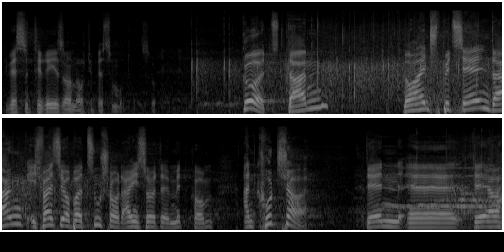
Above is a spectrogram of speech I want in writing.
Die beste Teresa und auch die beste Mutter. So. Gut, dann noch einen speziellen Dank. Ich weiß nicht, ob er zuschaut, eigentlich sollte er mitkommen. An Kutscher. Denn äh, der.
